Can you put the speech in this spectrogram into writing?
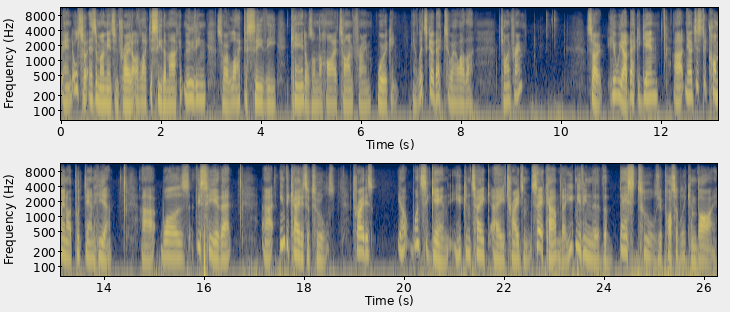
and also as a momentum trader I like to see the market moving so I like to see the candles on the higher time frame working. Now let's go back to our other time frame. So here we are back again. Uh, now just a comment I put down here uh, was this here that uh, indicators are tools. Traders you know once again you can take a tradesman say a carpenter you can give him the, the best tools you possibly can buy.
